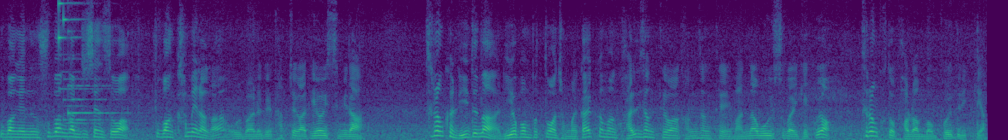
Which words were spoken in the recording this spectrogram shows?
후방에는 후방 감지 센서와 후방 카메라가 올바르게 탑재가 되어 있습니다. 트렁크 리드나 리어 범퍼 또한 정말 깔끔한 관리 상태와 강 상태 만나보일 수가 있겠고요. 트렁크도 바로 한번 보여드릴게요.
